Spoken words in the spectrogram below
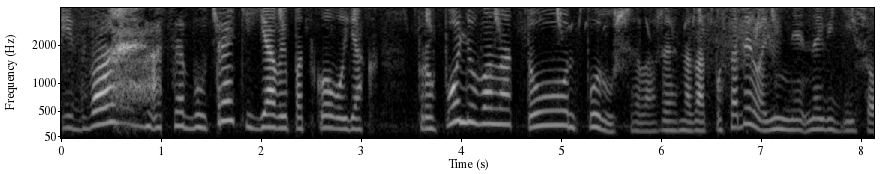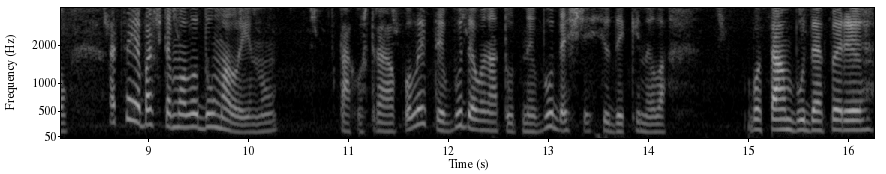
і два. А це був третій. Я випадково як прополювала, то порушила. Вже назад посадила, він не, не відійшов. А це, бачите, молоду малину. Також треба полити. Буде вона тут, не буде, ще сюди кинула. Бо там буде пере,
